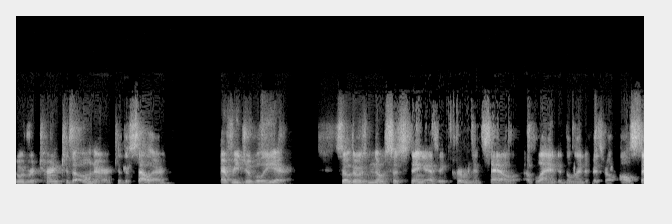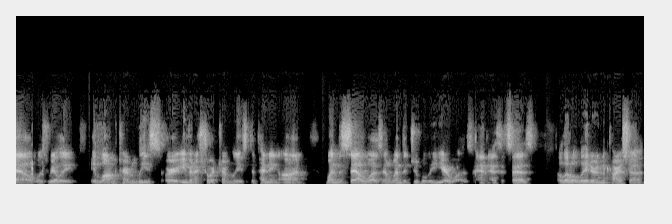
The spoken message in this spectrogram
it would return to the owner, to the seller, every Jubilee year. So there was no such thing as a permanent sale of land in the land of Israel. All sale was really a long-term lease or even a short-term lease, depending on when the sale was and when the Jubilee year was. And as it says a little later in the Parsha,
